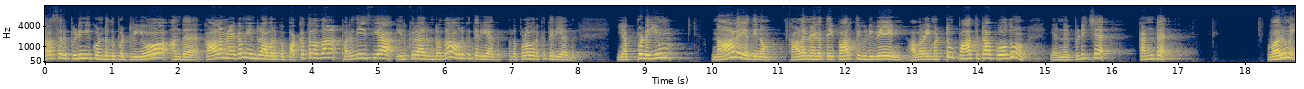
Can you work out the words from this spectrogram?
அரசர் பிடுங்கி கொண்டது பற்றியோ அந்த காலமேகம் இன்று அவருக்கு பக்கத்தில் தான் பரதேசியாக இருக்கிறாருன்றதோ அவருக்கு தெரியாது. அந்த புலவருக்கு தெரியாது. எப்படியும் நாளைய தினம் காலமேகத்தை பார்த்து விடுவேன். அவரை மட்டும் பார்த்துட்டா போதும். என்னை பிடிச்ச கண்ட வறுமை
